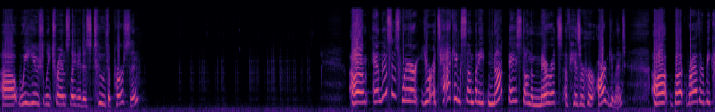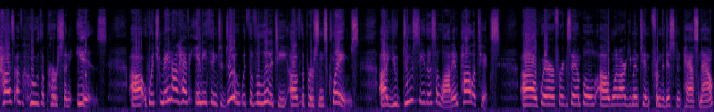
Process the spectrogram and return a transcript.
Uh, we usually translate it as to the person. Um, and this is where you're attacking somebody not based on the merits of his or her argument, uh, but rather because of who the person is, uh, which may not have anything to do with the validity of the person's claims. Uh, you do see this a lot in politics, uh, where, for example, uh, one argument in, from the distant past now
